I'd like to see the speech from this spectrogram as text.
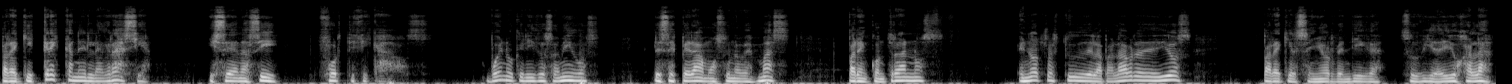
para que crezcan en la gracia y sean así fortificados. Bueno, queridos amigos, les esperamos una vez más para encontrarnos en otro estudio de la palabra de Dios para que el Señor bendiga su vida. Y ojalá,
